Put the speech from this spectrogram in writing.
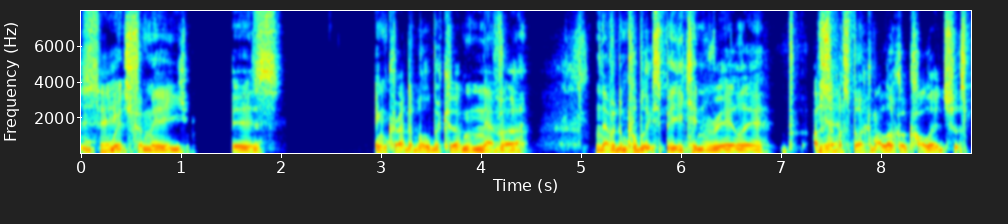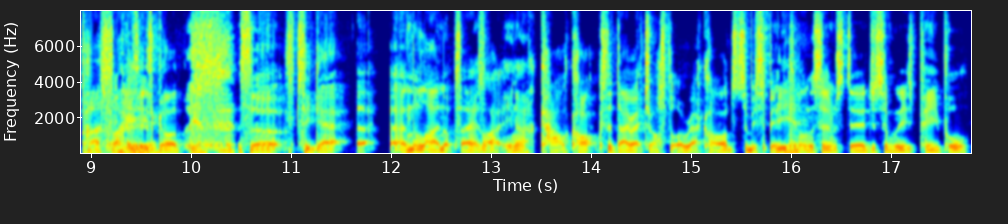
Sick. which for me is incredible because I've never never done public speaking really. I've, Yeah. I've spoken at my local college as far as, Yeah, as it's yeah, gone. So to get uh, and the lineup there is like you know Carl Cox, the director of Hospital Records, to be speaking on the same stage as some of these people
